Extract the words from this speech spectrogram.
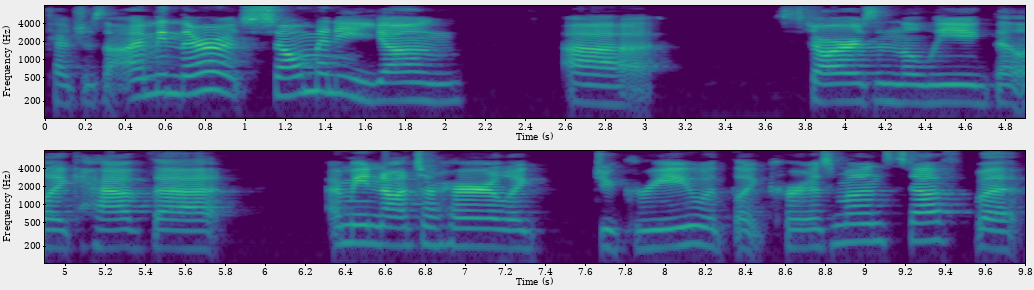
catches on. I mean, there are so many young uh, stars in the league that like have that. I mean, not to her like degree with like charisma and stuff, but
